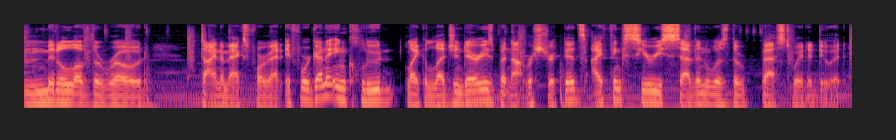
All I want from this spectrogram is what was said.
middle of the road Dynamax format. If we're going to include like legendaries but not restricteds, I think Series 7 was the best way to do it.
